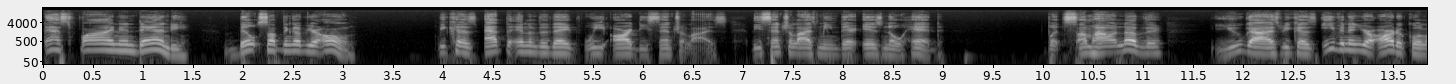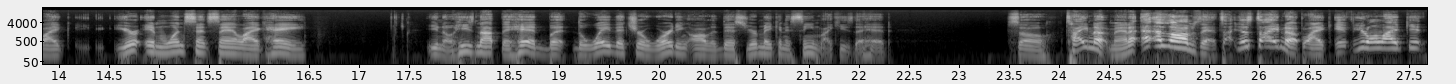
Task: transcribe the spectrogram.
that's fine and dandy. Build something of your own because at the end of the day we are decentralized. Decentralized mean there is no head but somehow or another you guys because even in your article like you're in one sense saying like hey you know he's not the head but the way that you're wording all of this you're making it seem like he's the head. So tighten up man. That's all i'm saying. Just tighten up. Like if you don't like it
